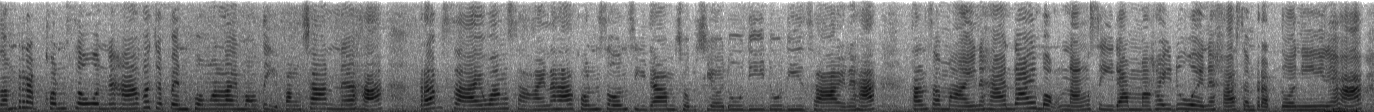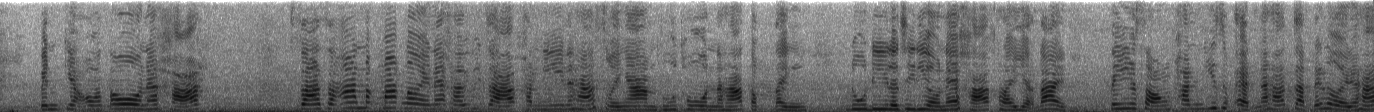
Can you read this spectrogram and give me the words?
สำหรับคอนโซลนะคะ ก็จะเป็นพวงมาลัยมัลติฟังก์ชันนะคะ รับสายวางสายนะคะ คอนโซลสีดำฉบเฉียวดูดีดูดีไซน์นะคะ ทันสมัยนะคะ ได้บอกหนังสีดำมาให้ด้วยนะคะสำหรับตัวนี้นะคะ เป็นเกียร์ออโต้นะคะสะอาดสะอ้านมาก ๆ เลยนะคะพี่จ๋าคันนี้นะคะ สวยงามทูโทนนะคะ ตกแต่งดูดีเลยทีเดียวนะคะ ใครอยากได้ปี 2021 นะคะ จัดได้เลยนะคะ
